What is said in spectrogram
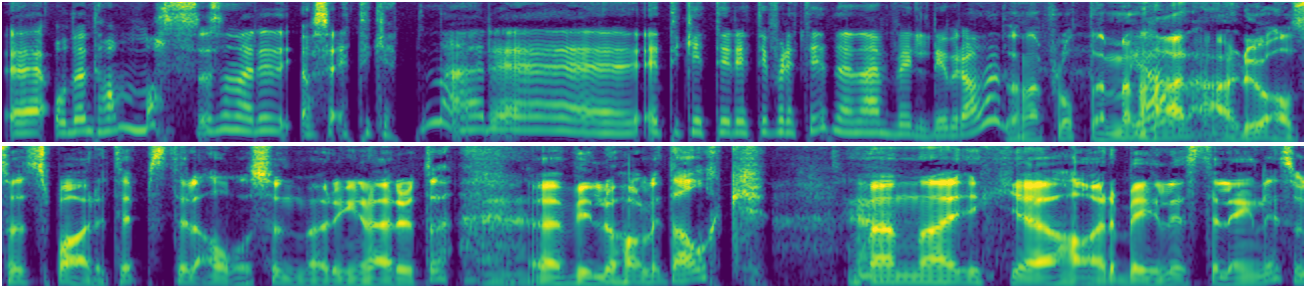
Eh, og den har masse sånn derre Altså, etiketten er uh, etiketter rett i fletti. Den er veldig bra, den. Den er flott, den. Men Ja. her er det jo altså et sparetips til alle sunnmøringer der ute. Eh, vil du ha litt alk, men uh, ikke har Baileys tilgjengelig, så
